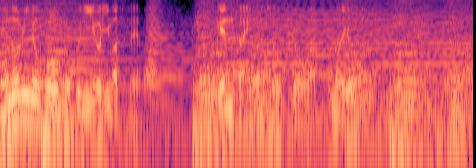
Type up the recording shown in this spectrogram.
好みの報告によりますれば現在の状況はこのよう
